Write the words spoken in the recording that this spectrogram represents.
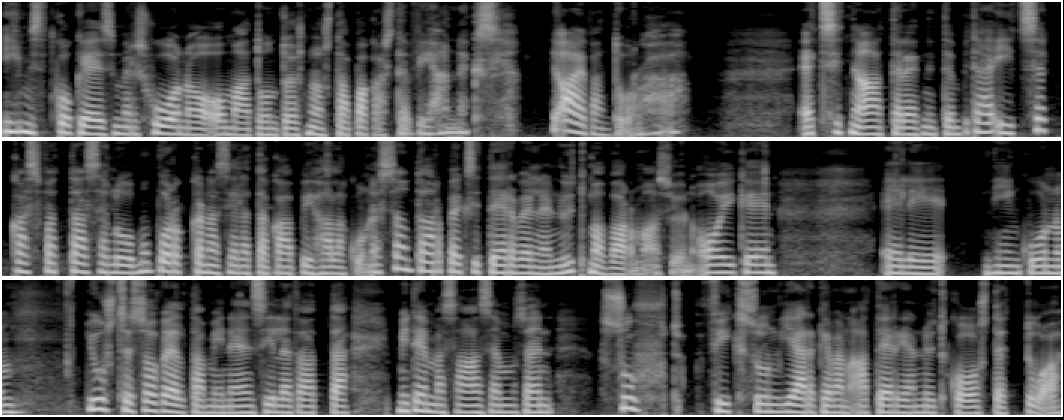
ihmiset kokee esimerkiksi huonoa omaa tuntoa, jos nostaa pakasten vihanneksia. Ja aivan turhaa. Että sitten ne ajattelee, että niiden pitää itse kasvattaa se luomuporkkana siellä takapihalla, kunnes se on tarpeeksi terveellinen. Nyt mä varmaan syön oikein. Eli niin kun just se soveltaminen sillä tavalla, että miten mä saan semmoisen suht fiksun järkevän aterian nyt koostettua,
